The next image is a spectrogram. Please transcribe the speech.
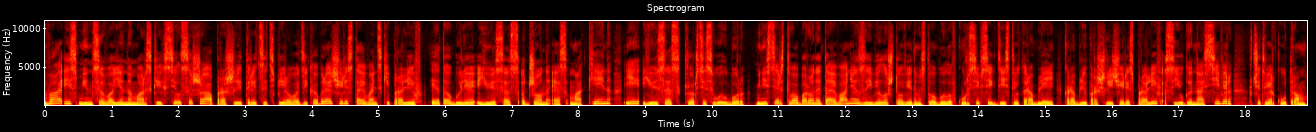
Два эсминца военно-морских сил США прошли 31 декабря через Тайваньский пролив. Это были USS Джон С. Маккейн и USS Кертис Уилбур. Министерство обороны Тайваня заявило, что ведомство было в курсе всех действий кораблей. Корабли прошли через пролив с юга на север в четверг утром.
